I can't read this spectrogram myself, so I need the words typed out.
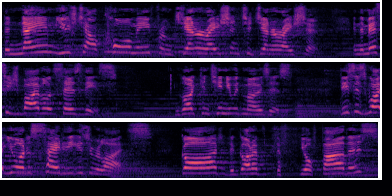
the name you shall call me from generation to generation. In the Message Bible, it says this God continued with Moses. This is what you are to say to the Israelites God, the God of the, your fathers,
